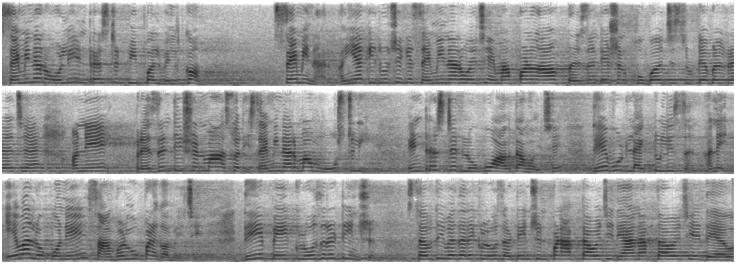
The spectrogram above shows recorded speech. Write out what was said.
seminar only interested people will come seminar. અહીંયા કીધું છે કે સેમિનાર હોય છે, એમાં પણ આ પ્રેઝન્ટેશન ખૂબ જ સુટેબલ રહે છે અને પ્રેઝન્ટેશનમાં સોરી સેમિનારમાં મોસ્ટલી ઇન્ટરેસ્ટેડ લોકો આવતા હોય છે. They would like to listen અને એવા લોકોને સાંભળવું પણ ગમે છે. ધે પે ક્લોઝર અટેન્શન સૌથી વધારે ક્લોઝ અટેન્શન પણ આપતા હોય છે, ધ્યાન આપતા હોય છે. They have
